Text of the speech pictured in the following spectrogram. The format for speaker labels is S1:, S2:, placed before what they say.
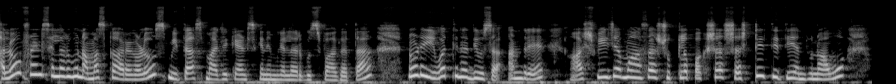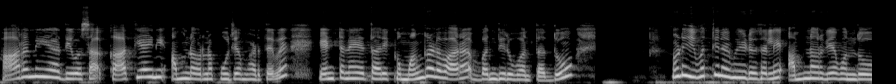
S1: Hello friends ಎಲ್ಲರಿಗೂ ನಮಸ್ಕಾರಗಳು. Smitha's magic ಹ್ಯಾಂಡ್ಸ್ಗೆ ನಿಮಗೆಲ್ಲರಿಗೂ ಸ್ವಾಗತ. ನೋಡಿ, ಇವತ್ತಿನ ದಿವಸ ಅಂದರೆ ಆಶ್ವೀಜ ಮಾಸ ಶುಕ್ಲ ಪಕ್ಷ ಷಷ್ಠಿ ತಿಥಿಯಂದು ನಾವು ಆರನೆಯ ದಿವಸ ಕಾತ್ಯಾಯಿನಿ ಅಮ್ಮನವ್ರನ್ನ ಪೂಜೆ ಮಾಡ್ತೇವೆ. ಎಂಟನೆಯ ತಾರೀಕು ಮಂಗಳವಾರ ಬಂದಿರುವಂಥದ್ದು ನೋಡಿ, ಇವತ್ತಿನ ವಿಡಿಯೋದಲ್ಲಿ ಅಮ್ಮನವ್ರಿಗೆ ಒಂದು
